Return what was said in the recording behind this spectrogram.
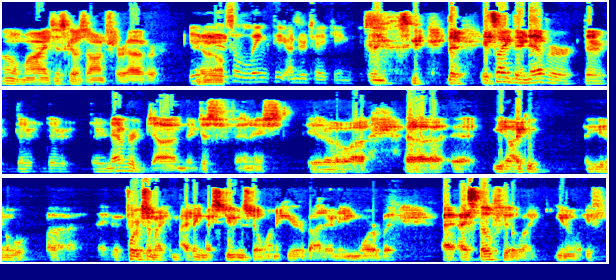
oh my, it just goes on forever. It you know? is a lengthy undertaking. it's like they're never they're they're they're they're never done. They're just finished. You know, uh, uh, you know, I could, you know, uh, unfortunately, I think my students don't want to hear about it anymore. But I, I still feel like you know, if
